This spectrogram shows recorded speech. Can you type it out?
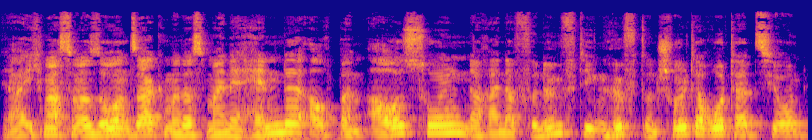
ja, ich mache es immer so und sage immer, dass meine Hände auch beim Ausholen nach einer vernünftigen Hüft- und Schulterrotation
